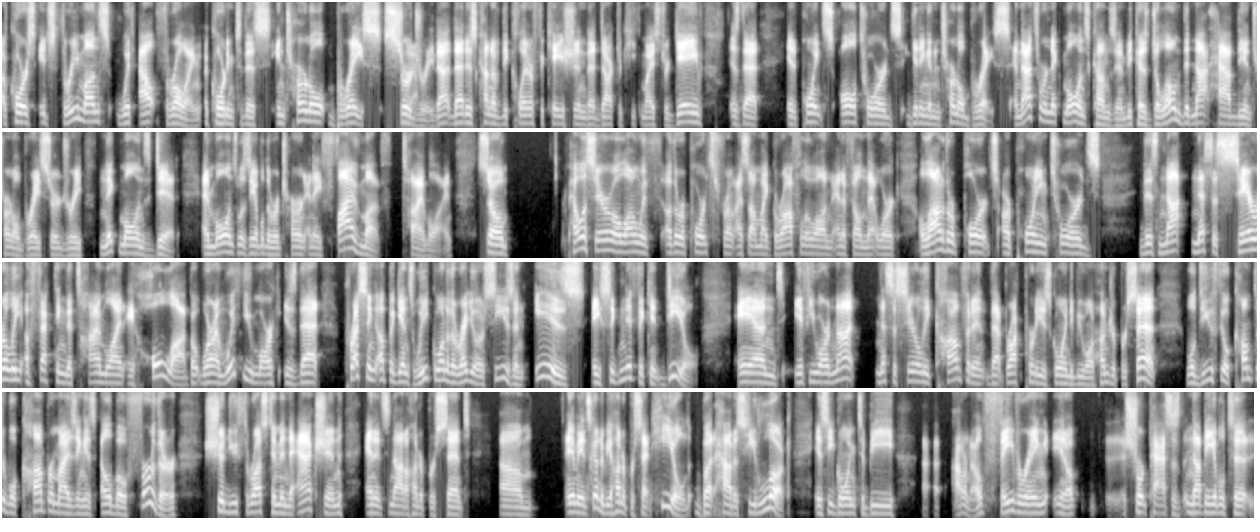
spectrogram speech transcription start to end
of course it's three months without throwing according to this internal brace surgery. Yeah. that that is kind of the clarification that dr keith meister gave is that it points all towards getting an internal brace. And that's where Nick Mullens comes in because Delhomme did not have the internal brace surgery. Nick Mullens did. And Mullens was able to return in a five month timeline. So Pelissero, along with other reports from, I saw Mike Garafolo on NFL Network, a lot of the reports are pointing towards this not necessarily affecting the timeline a whole lot. But where I'm with you, Marc, is that pressing up against week one of the regular season is a significant deal. And if you are not necessarily confident that Brock Purdy is going to be 100%, well, do you feel comfortable compromising his elbow further should you thrust him into action and it's not 100%? Um, I mean, it's going to be 100% healed, but how does he look? Is he going to be, uh, I don't know, favoring, you know, short passes, not be able to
